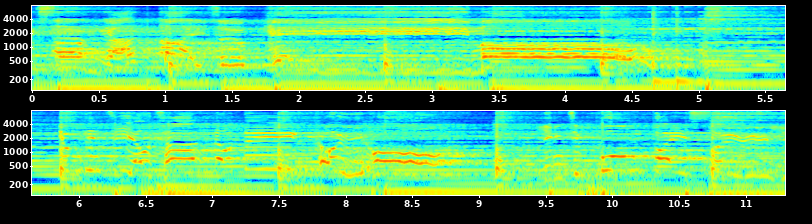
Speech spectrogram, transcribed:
的双眼带着期望，今天只有残留的躯壳，迎接光辉岁月，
